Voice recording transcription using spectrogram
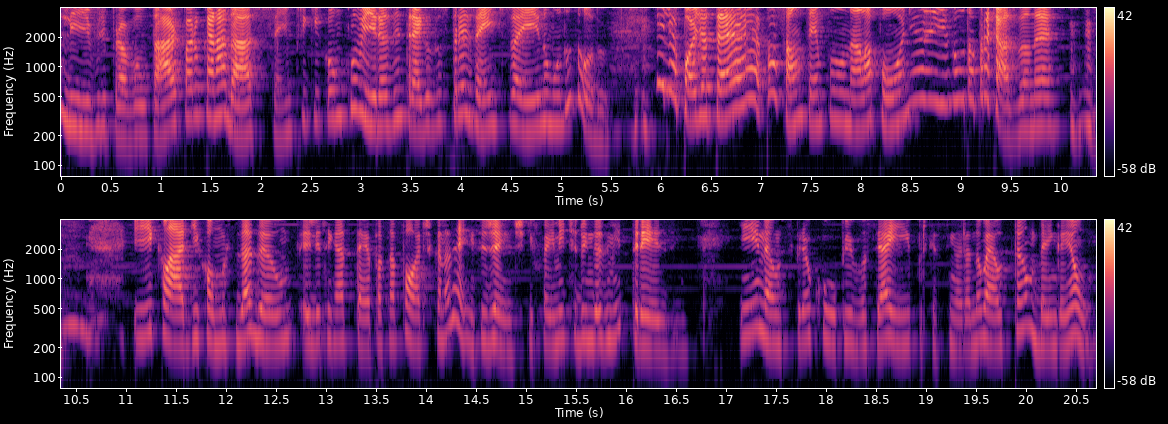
livre para voltar para o Canadá sempre que concluir as entregas dos presentes aí no mundo todo. Ele pode até passar um tempo na Lapônia e voltar para casa, né? e claro que como cidadão, ele tem até passaporte canadense, gente, que foi emitido em 2013. E não se preocupe você aí, porque a senhora Noel também ganhou um.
